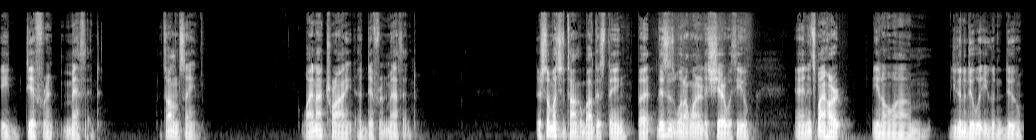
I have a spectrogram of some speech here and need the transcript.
a different method? That's all I'm saying. Why not try a different method? There's so much to talk about this thing, but this is what I wanted to share with you. And it's my heart. You know, um, you're going to do what you're going to do.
